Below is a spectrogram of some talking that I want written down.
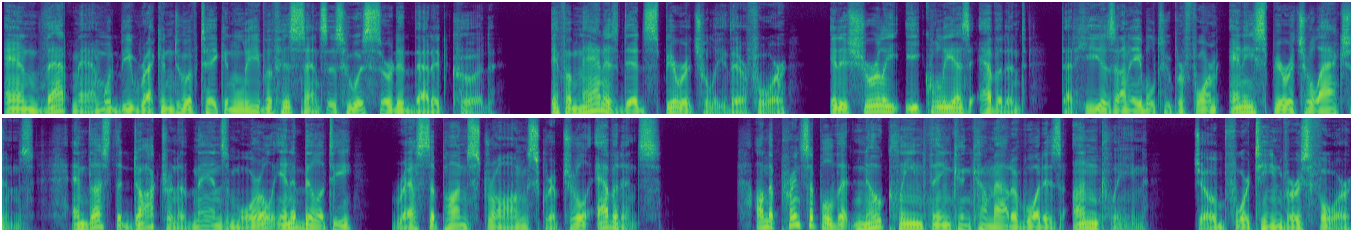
and that man would be reckoned to have taken leave of his senses who asserted that it could. If a man is dead spiritually, therefore, it is surely equally as evident that he is unable to perform any spiritual actions, and thus the doctrine of man's moral inability rests upon strong scriptural evidence. On the principle that no clean thing can come out of what is unclean, Job 14, verse 4,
